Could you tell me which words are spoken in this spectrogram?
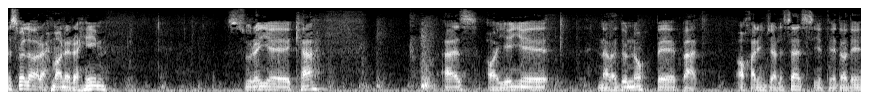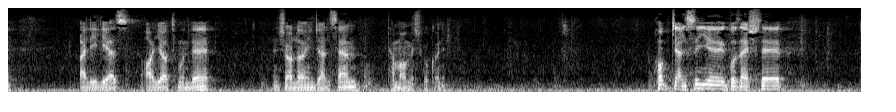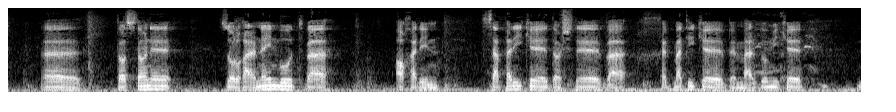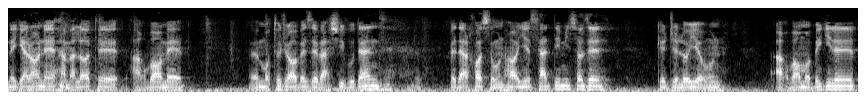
بسم الله الرحمن الرحیم. سوره کهف از آیه 99 به بعد. آخرین جلسه است. یه تعداد قلیلی از آیات مونده. انشاءالله این جلسه هم تمامش بکنیم. خب جلسه گذشته داستان زلغرنین بود و آخرین سفری که داشته و خدمتی که به مردمی که نگران حملات اقوام متجاوز وحشی بودند به درخواست اونها یه صدی می‌سازه که جلوی اون اقوام رو بگیره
